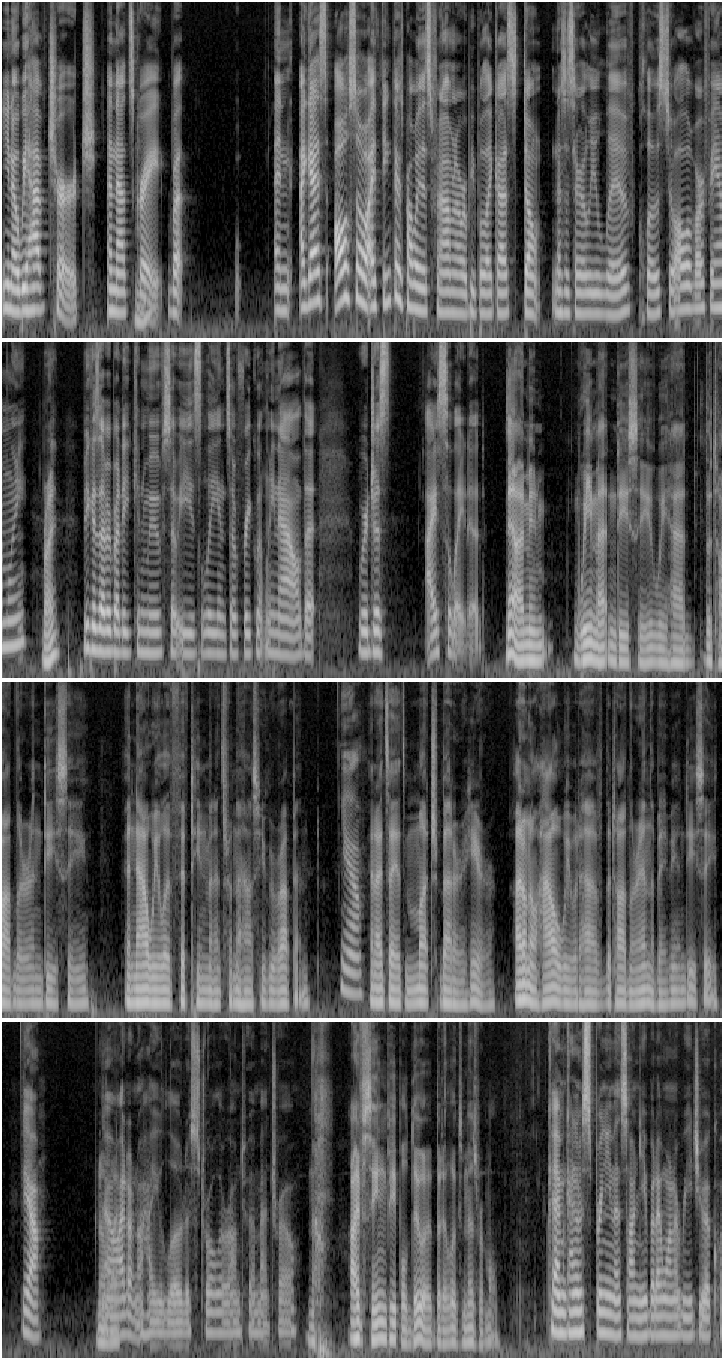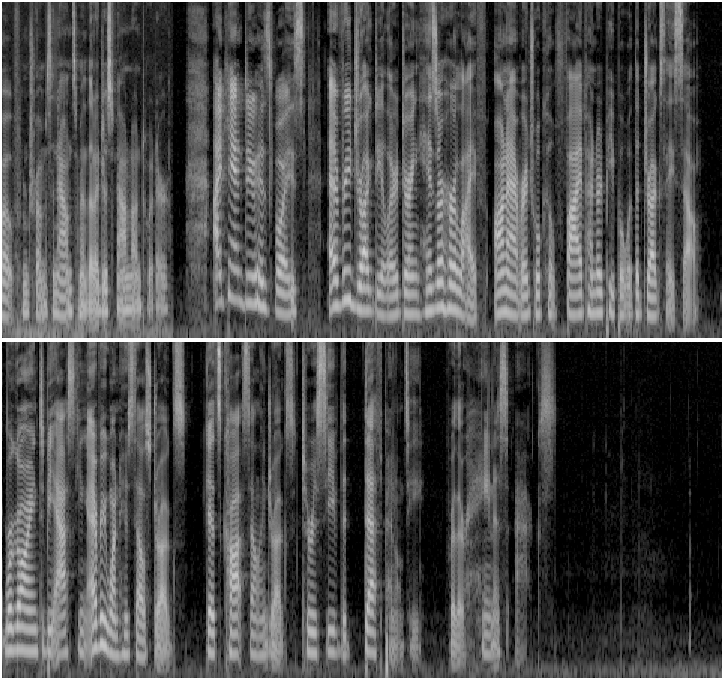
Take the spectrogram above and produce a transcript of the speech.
you know, we have church and that's mm-hmm. great. But, and I guess also, I think there's probably this phenomenon where people like us don't necessarily live close to all of our family Right? Because everybody can move so easily and so frequently now that we're just isolated. Yeah, I mean, we met in DC. We had the toddler in DC. And now we live 15 minutes from the house you grew up in. Yeah. And I'd say it's much better here. I don't know how we would have the toddler and the baby in DC. Yeah. No, No. I don't know how you load a stroller onto a metro. no. I've seen people do it, but it looks miserable. Okay, I'm kind of springing this on you, but I want to read you a quote from Trump's announcement that I just found on Twitter. I can't do his voice. Every drug dealer during his or her life, on average, will kill 500 people with the drugs they sell. We're going to be asking everyone who sells drugs, gets caught selling drugs, to receive the death penalty for their heinous acts.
